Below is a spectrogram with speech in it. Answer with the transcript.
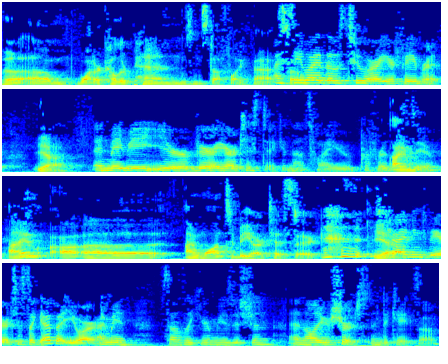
the um, watercolor pens and stuff like that. I so, see why those two are your favorite. Yeah, And maybe you're very artistic, and that's why you prefer those I'm. two. I'm. Uh, uh, I want to be artistic. yeah. Striving to be artistic. I bet you are. I mean, sounds like you're a musician, and all your shirts indicate so.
